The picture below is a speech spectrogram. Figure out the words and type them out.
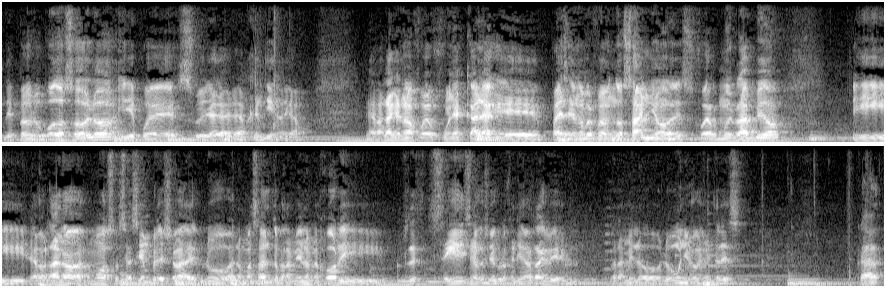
después grupo 2 solo y después subí al argentino, digamos. La verdad que no, fue, fue una escala que parece que no, pero fueron dos años, fue muy rápido. Y la verdad, no, hermoso. O sea, siempre llevar el club a lo más alto para mí es lo mejor. Y seguir diciendo que soy el club argentino de rugby, para mí lo, lo único que me interesa. Claro,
